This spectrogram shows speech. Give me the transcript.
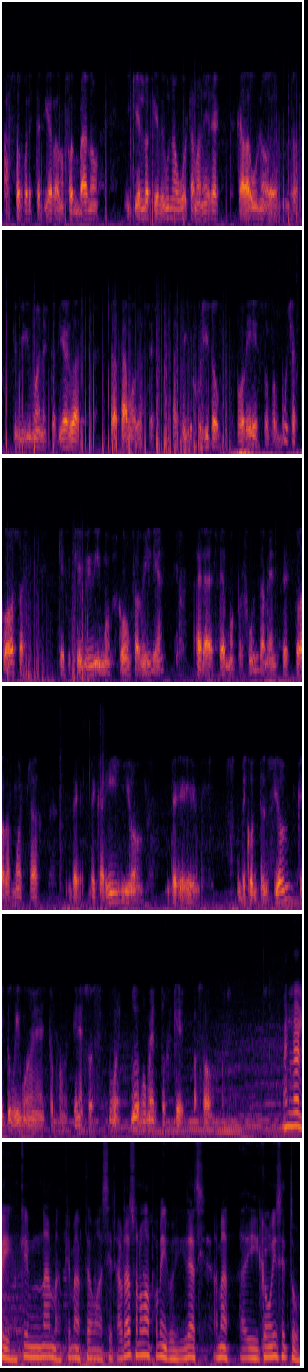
paso por esta tierra no fue en vano y que es lo que de una u otra manera cada uno de los que vivimos en esta tierra tratamos de hacer. Así que Julito, por eso, por muchas cosas que, que vivimos con familia, agradecemos profundamente todas las muestras de, cariño, de, de contención que tuvimos en, estos, en esos du- duros momentos que pasamos. Bueno, Loli, ¿qué, nada más, ¿qué más te vamos a decir? Abrazo nomás por amigo y gracias. Además, y como dices tú,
